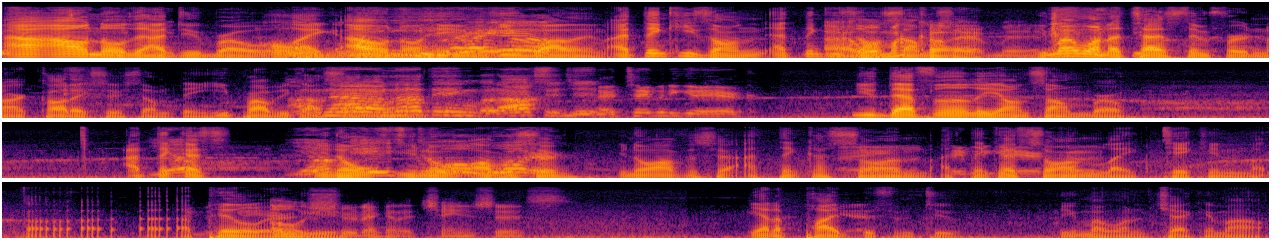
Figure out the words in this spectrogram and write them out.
I, I don't know that dude, bro. Like I don't know him. Right He wildin'. I think he's on. I think he's Alright, on where my some car shit. at. You might want to test him for narcotics or something. He probably got I'm not on something. on. nothing but oxygen. Hey, take me to get a haircut you definitely on something, bro. I think yep. I, yep. you know, H2O you know, officer, you know, officer. I think I saw him. I think I saw him like taking like a, a, a pill. Oh shoot! I gotta change this. He had a pipe yeah. with him too. So you might want to check him out.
